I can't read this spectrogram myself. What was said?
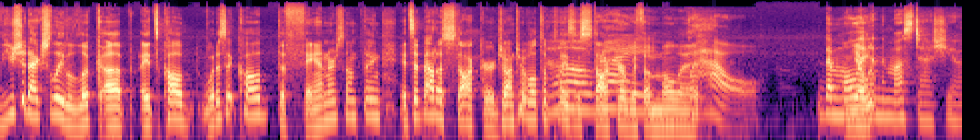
you should actually look up. It's called what is it called? The Fan or something? It's about a stalker. John Travolta plays a Oh, stalker with a mullet. Wow. The mullet we- and the mustache. Yeah.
